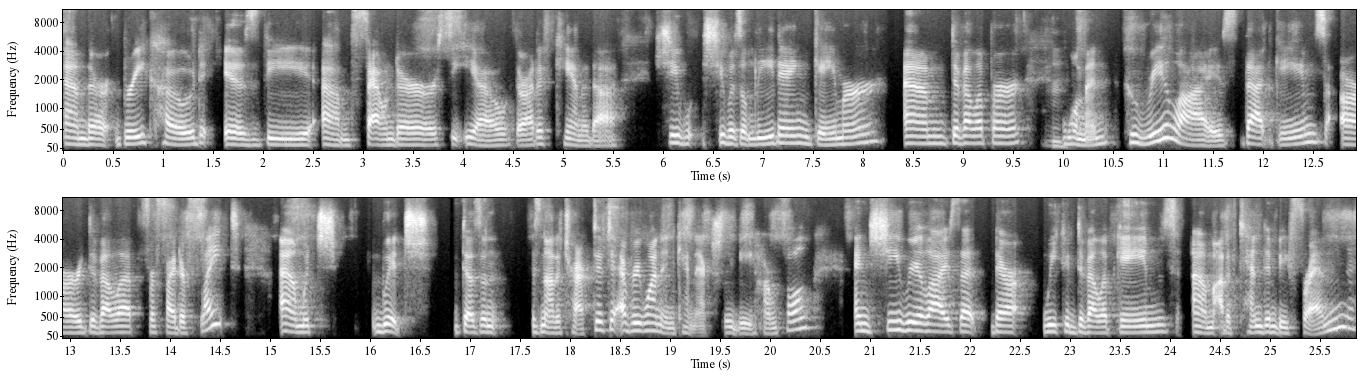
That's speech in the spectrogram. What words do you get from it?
and their Brie Code is the um, founder CEO. They're out of Canada. She she was a leading gamer um, developer mm. woman who realized that games are developed for fight or flight, um, which which doesn't is not attractive to everyone and can actually be harmful and she realized that there we could develop games um, out of tend and befriend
